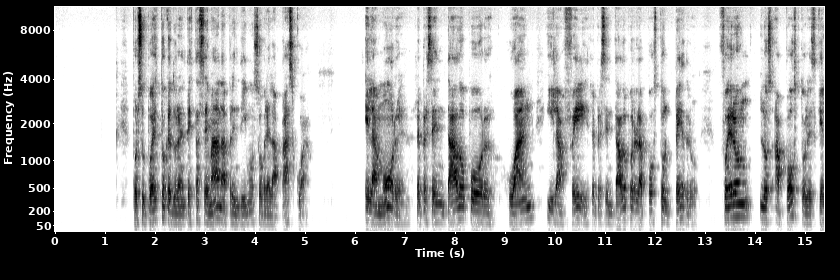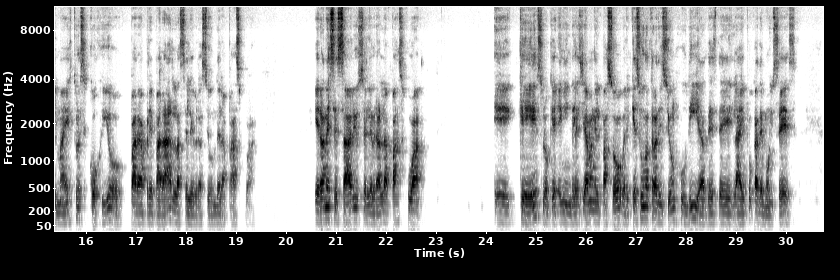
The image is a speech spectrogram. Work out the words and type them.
Por supuesto que durante esta semana aprendimos sobre la Pascua, el amor representado por Juan y la fe representado por el apóstol Pedro fueron los apóstoles que el maestro escogió para preparar la celebración de la Pascua. Era necesario celebrar la Pascua, eh, que es lo que en inglés llaman el Passover, que es una tradición judía desde la época de Moisés,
